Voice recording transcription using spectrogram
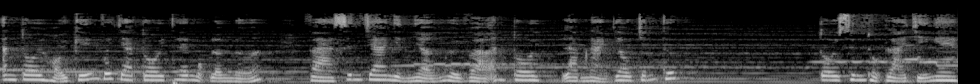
Anh tôi hội kiến với cha tôi thêm một lần nữa và xin cha nhìn nhận người vợ anh tôi làm nàng dâu chính thức. Tôi xin thuật lại chị nghe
